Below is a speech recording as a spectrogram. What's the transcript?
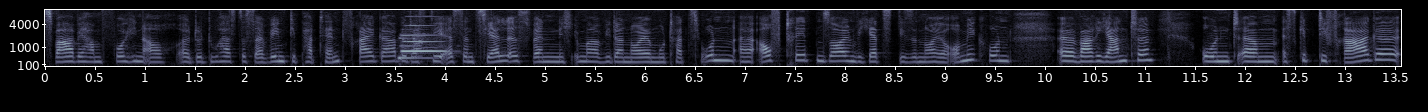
zwar, wir haben vorhin auch, äh, du, du, hast es erwähnt, die Patentfreigabe, dass die essentiell ist, wenn nicht immer wieder neue Mutationen äh, auftreten sollen, wie jetzt diese neue Omikron-Variante. Äh, und ähm, es gibt die Frage,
